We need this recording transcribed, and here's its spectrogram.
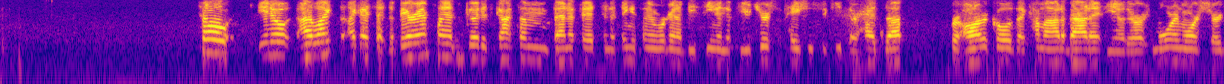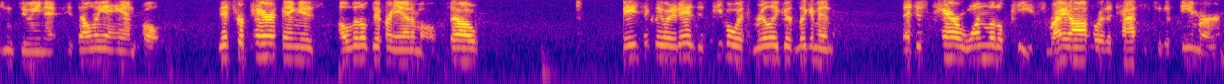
So you know, I like, like I said, the BEAR implant's good. It's got some benefits, and I think it's something we're going to be seeing in the future. So patients to keep their heads up for articles that come out about it. You know, there are more and more surgeons doing it. It's only a handful. This repair thing is a little different animal. So basically, what it is is people with really good ligaments that just tear one little piece right off where it attaches to the femur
